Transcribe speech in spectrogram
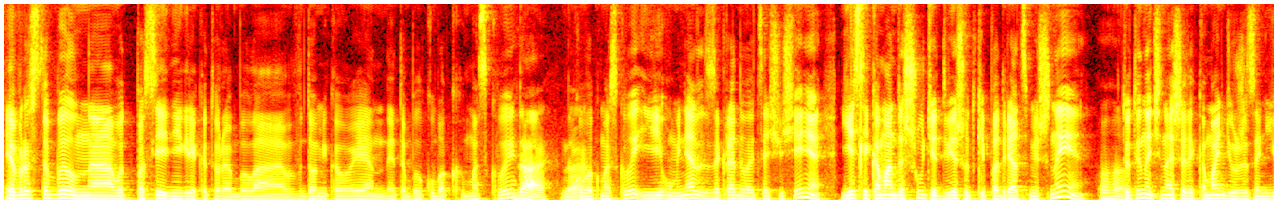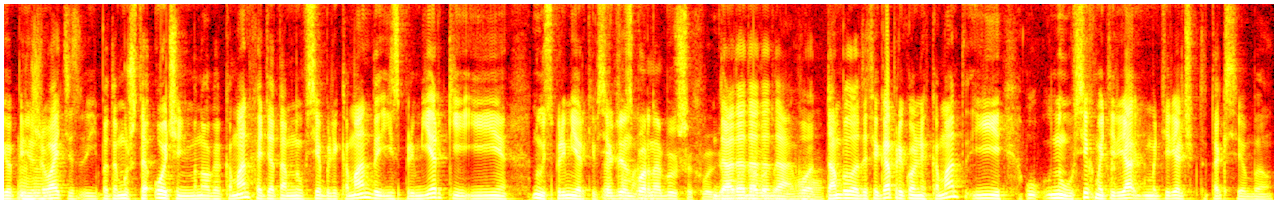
Я просто был на вот последней игре, которая была в Доме КВН, это был Кубок Москвы. Да, да. Кубок Москвы, и у меня закрадывается ощущение, если команда шутит две шутки подряд смешные, то ты начинаешь этой команде уже за нее переживать, и потому что очень много команд, хотя там, ну, все были команды из премьерки и, ну, из премьерки все Где команды. сборная бывших выиграла. Да, да, да, да, вот. Там было дофига прикольных команд, и ну, у всех материал, материальчик-то так себе был.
